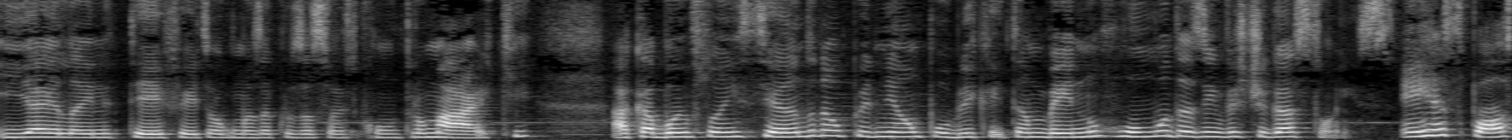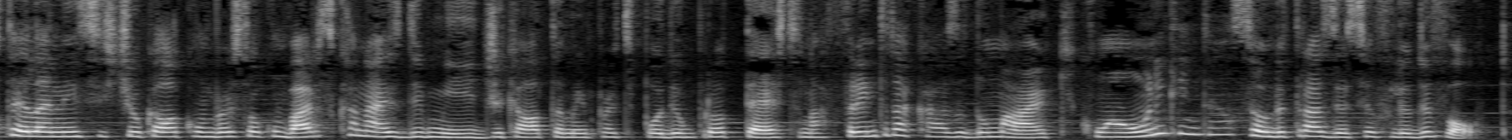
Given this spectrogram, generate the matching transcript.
e a Elaine ter feito algumas acusações contra o Mark acabou influenciando na opinião pública e também no rumo das investigações. Em resposta, a Elaine insistiu que ela conversou com vários canais de mídia, que ela também participou de um protesto na frente da casa do Mark com a única intenção de trazer seu filho de volta.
